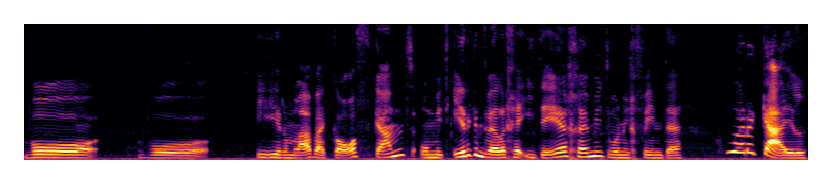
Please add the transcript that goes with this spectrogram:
wo, wo in ihrem Leben Gas geben und mit irgendwelchen Ideen kommen, die ich finde, hure geil.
